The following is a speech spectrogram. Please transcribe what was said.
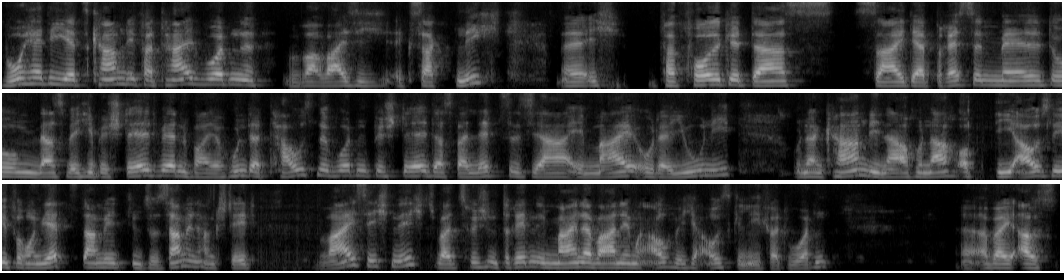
woher die jetzt kamen, die verteilt wurden, weiß ich exakt nicht. Äh, ich verfolge das seit der Pressemeldung, dass welche bestellt werden, war ja Hunderttausende wurden bestellt. Das war letztes Jahr im Mai oder Juni. Und dann kamen die nach und nach. Ob die Auslieferung jetzt damit im Zusammenhang steht, weiß ich nicht, weil zwischendrin in meiner Wahrnehmung auch welche ausgeliefert wurden. Äh, aber aus,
